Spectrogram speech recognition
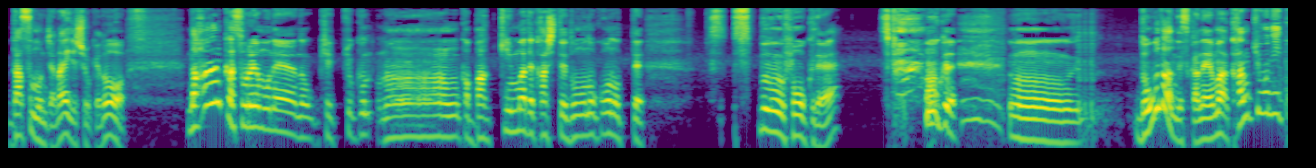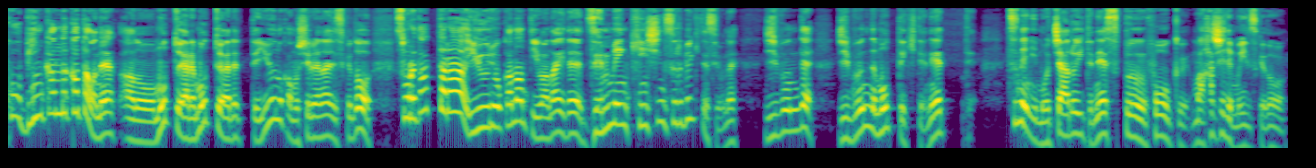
出すもんじゃないでしょうけど、なんかそれもね、あの結局、なんか罰金まで課してどうのこうのって、スプーンフォークで？スプーンフォークで、うーん、どうなんですかね？まあ環境にこう敏感な方はね、あの、もっとやれもっとやれって言うのかもしれないですけど、それだったら有料化なんて言わないで全面禁止にするべきですよね。自分で、自分で持ってきてねって。常に持ち歩いてね、スプーン、フォーク、まあ箸でもいいですけど、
